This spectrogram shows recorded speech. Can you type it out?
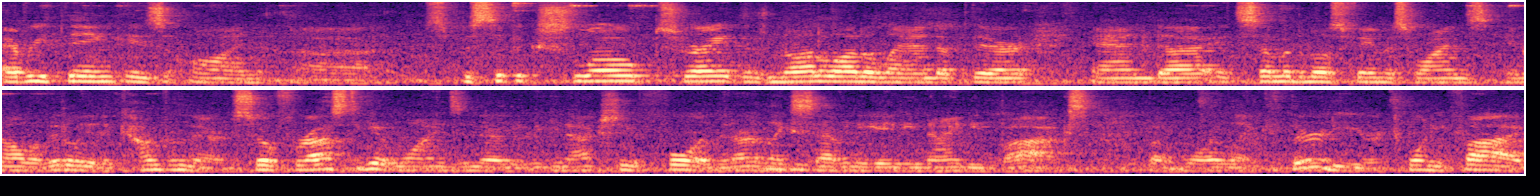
Everything is on specific slopes, right? There's not a lot of land up there, and uh, it's some of the most famous wines in all of Italy that come from there. So for us to get wines in there that we can actually afford, that aren't like 70, 80, 90 bucks, but more like 30 or 25,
